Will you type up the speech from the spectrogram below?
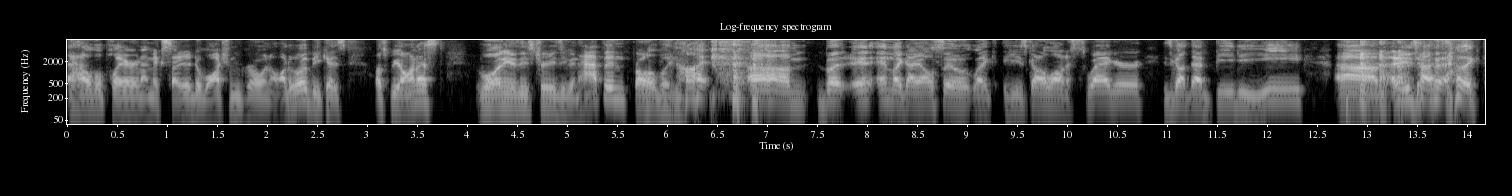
a hell of a player and I'm excited to watch him grow in Ottawa because let's be honest will any of these trades even happen? Probably not. um, but and, and, like I also like he's got a lot of swagger. He's got that BDE. Um, anytime like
